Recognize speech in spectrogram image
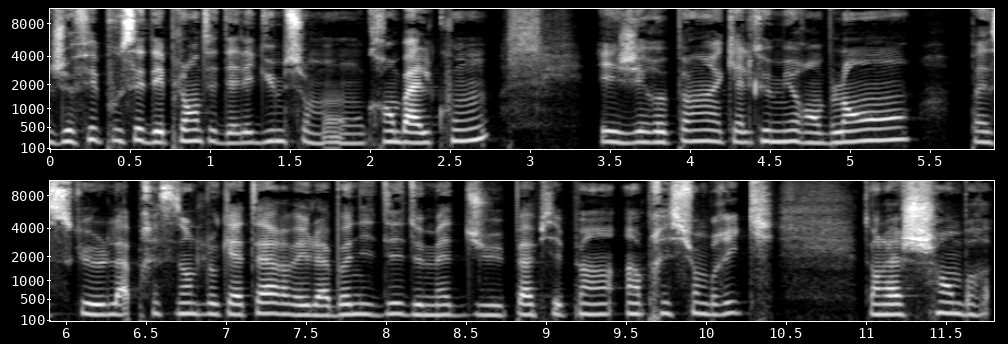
Je fais pousser des plantes et des légumes sur mon grand balcon et j'ai repeint quelques murs en blanc parce que la précédente locataire avait eu la bonne idée de mettre du papier peint impression brique dans la chambre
